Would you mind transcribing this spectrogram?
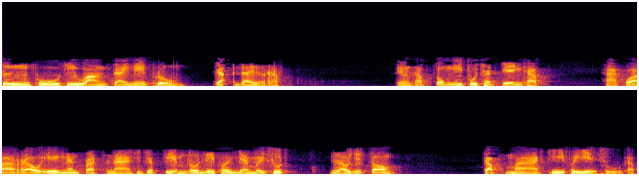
ซึ่งผู้ที่วางใจในพระองค์จะได้รับนะครับ ตรงนี้ผู้ชัดเจนครับ หากว่าเราเองนั้นปรารถนาที่จะเปี่ยมล้นด้วยพระวิญญาณบริสุทธิ์ เราจะต้องกลับมาที่พระเยซูครับ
